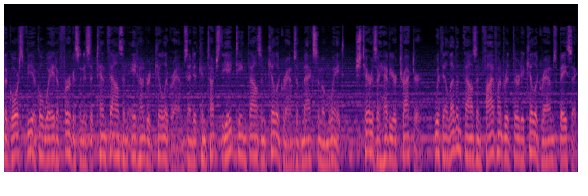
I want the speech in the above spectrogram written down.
The Gorse vehicle weight of Ferguson is at 10,800 kilograms and it can touch the 18,000 kilograms of maximum weight. Steyr is a heavier tractor, with 11,530 kilograms basic,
